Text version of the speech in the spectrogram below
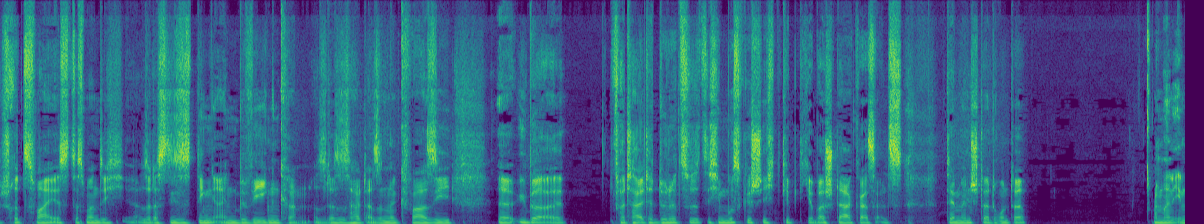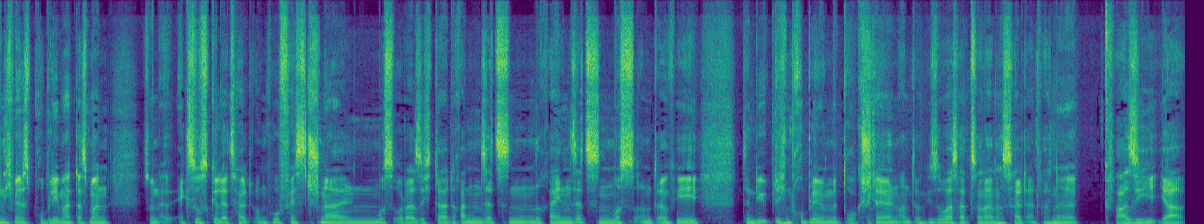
Schritt zwei ist, dass man sich, also dass dieses Ding einen bewegen kann. Also dass es halt also eine quasi äh, überall verteilte dünne zusätzliche Muskelschicht gibt, die aber stärker ist als der Mensch darunter. Und man eben nicht mehr das Problem hat, dass man so ein Exoskelett halt irgendwo festschnallen muss oder sich da dran setzen, reinsetzen muss und irgendwie dann die üblichen Probleme mit Druckstellen und irgendwie sowas hat, sondern es halt einfach eine quasi ja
